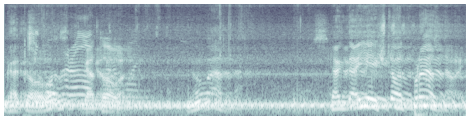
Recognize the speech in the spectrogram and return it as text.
Готово? Готово. нормально. Ну ладно. Тогда есть что отпраздновать.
